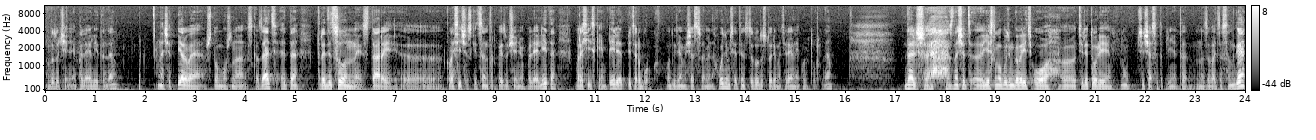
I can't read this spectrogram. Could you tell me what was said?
об изучении палеолита. Да? Значит, первое, что можно сказать, это традиционный старый э, классический центр по изучению палеолита в Российской империи – это Петербург. Вот где мы сейчас с вами находимся, это Институт истории материальной культуры. Да? Дальше. Значит, э, если мы будем говорить о э, территории, ну, сейчас это принято называть СНГ, э,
